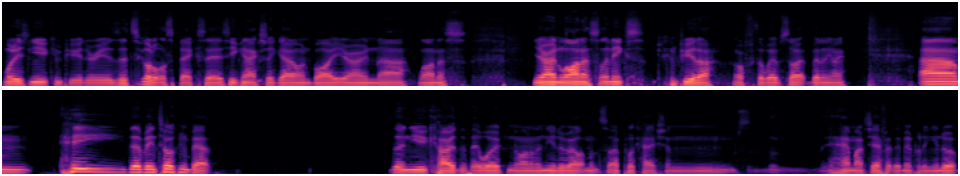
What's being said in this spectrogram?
what his new computer is. It's got all the specs there, so you can actually go and buy your own uh, Linus, your own Linus Linux computer off the website. But anyway, um, he they've been talking about the new code that they're working on and the new developments applications, how much effort they've been putting into it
